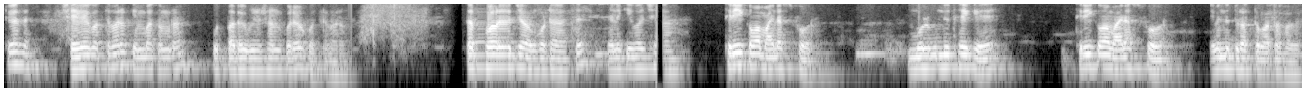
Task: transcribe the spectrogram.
ঠিক আছে? সেইভাবে করতে পারো, কিংবা তোমরা উৎপাদক বিশ্লেষণ করেও করতে পারো। তারপরে যে অঙ্কটা আছে, এখানে কি বলছে? থ্রি কমা মাইনাস ফোর মূলবিন্দু থেকে থ্রি কমা মাইনাস ফোর এই বিন্দুর দূরত্ব কত হবে?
